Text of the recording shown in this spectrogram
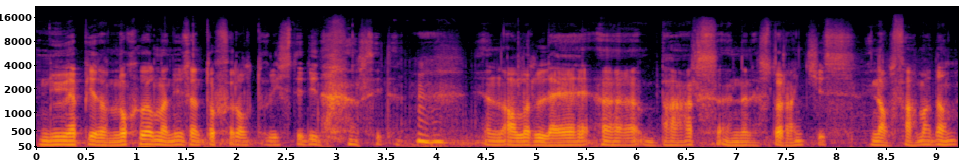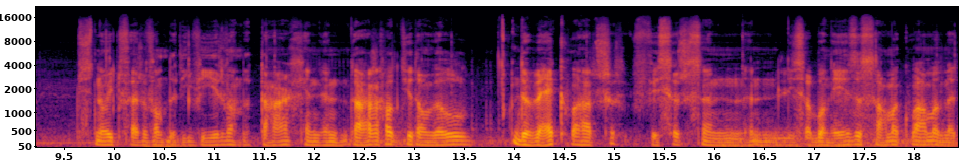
Nu heb je dat nog wel, maar nu zijn het toch vooral toeristen die daar zitten. En allerlei eh, bars en restaurantjes in Alfama dan. Het is nooit ver van de rivier, van de Taag. En, en daar had je dan wel de wijk waar vissers en, en Lissabonezen samenkwamen met,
